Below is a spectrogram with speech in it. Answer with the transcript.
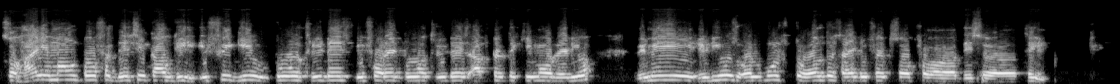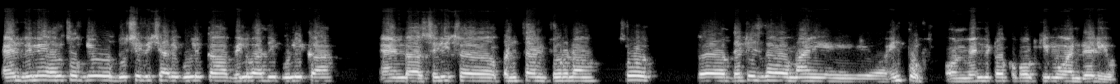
So high amount of desi cow ghee, if we give two or three days before and two or three days after the chemo radio, we may reduce almost all the side effects of uh, this uh, thing. And we may also give Dushi Vishari Gulika, Vilvadi Gulika, and uh, Sirish uh, Panchang Churna. So uh, that is the my uh, input on when we talk about chemo and radio.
